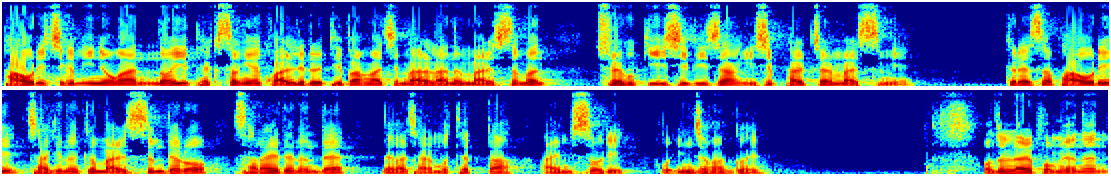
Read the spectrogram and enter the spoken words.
바울이 지금 인용한 너희 백성의 관리를 비방하지 말라는 말씀은 출애굽기 22장 28절 말씀이에요. 그래서 바울이 자기는 그 말씀대로 살아야 되는데 내가 잘못했다. I'm sorry. 하고 인정한 거예요. 오늘날 보면은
